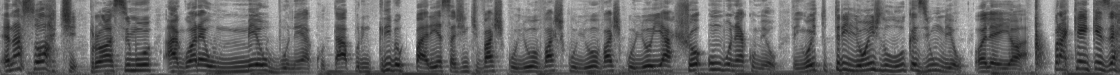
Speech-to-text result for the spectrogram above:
é na sorte. Próximo, agora é o meu boneco, tá? Por incrível que pareça, a gente vasculhou, vasculhou, vasculhou e achou um boneco meu. Tem 8 trilhões do Lucas e um meu. Olha aí, ó. Pra quem quiser...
